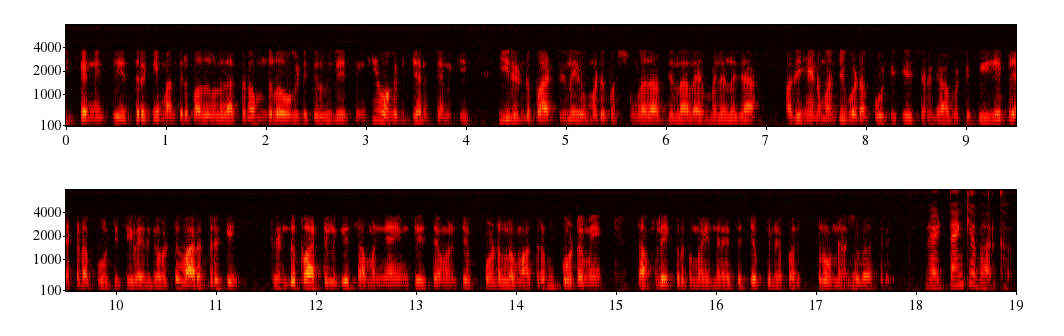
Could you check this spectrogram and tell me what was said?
ఇక్కడి నుంచి ఇద్దరికి మంత్రి పదవులు దక్కడం అందులో ఒకటి తెలుగుదేశంకి ఒకటి జనసేనకి. ఈ రెండు పార్టీలు ఉమ్మడి పశ్చిమ గోదావరి జిల్లాలో ఎమ్మెల్యేలుగా పదిహేను మంది కూడా పోటీ చేశారు కాబట్టి బీజేపీ ఎక్కడ పోటీ చేయలేదు కాబట్టి వారిద్దరికి రెండు పార్టీలకి సమన్యాయం చేశామని చెప్పుకోవడంలో మాత్రం కూటమి సఫలీకృతమైందని అయితే చెప్పుకునే పరిస్థితులు ఉన్నాయి Sudhatri right thank you Bhargav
